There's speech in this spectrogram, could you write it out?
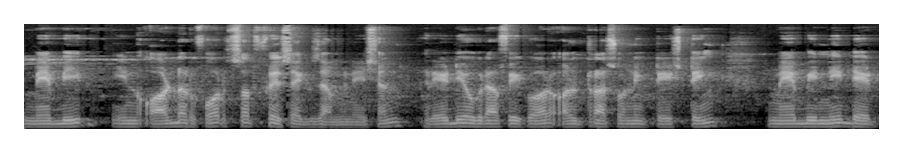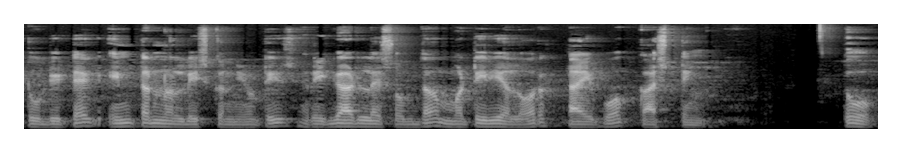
में be in order for surface examination radiographic और ultrasonic testing may be needed to detect internal discontinuities regardless of the material और टाइप ऑफ़ कास्टिंग। तो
